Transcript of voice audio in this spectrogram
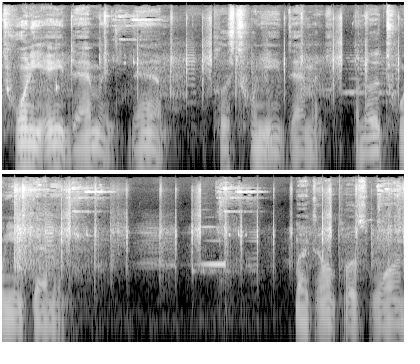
28 damage. Damn. Plus 28 damage. Another 28 damage. Ammo plus one.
